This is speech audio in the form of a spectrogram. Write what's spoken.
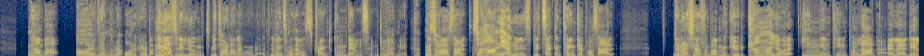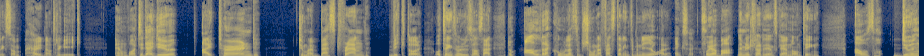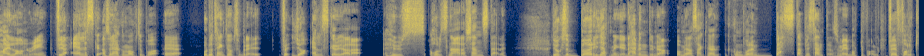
när han bara Ja, jag vet inte om jag orkar. Jag bara, nej men alltså det är lugnt, vi tar en annan gång. Det var inte som att jag var trying to convince him to meet me. Men så var jag så här, så han ju ändå i en split second tänka på så här, den här känslan bara, men gud, kan man göra ingenting på en lördag? Eller är det liksom höjden av tragik? And what did I do? I turned to my best friend, Viktor, och tänkte när du sa så här, de allra coolaste personerna festar inte på nyår. Exakt. Och jag bara, nej men det är klart att jag inte ska göra någonting. I was doing my laundry, för jag älskar, alltså det här kommer jag också på, eh, och då tänkte jag också på dig, för jag älskar att göra hushållsnära tjänster. Jag har också börjat med grejer, det här vet inte om jag, om jag har sagt, men jag kom på den bästa presenten som jag är bort till folk. För folk,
